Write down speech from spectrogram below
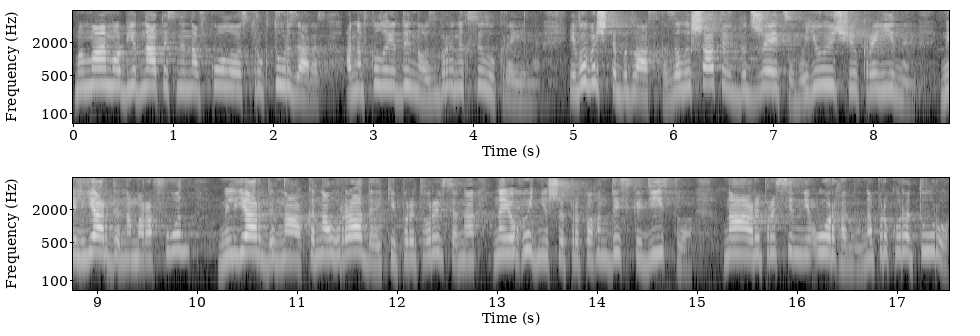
Ми маємо об'єднатися не навколо структур зараз, а навколо єдиного збройних сил України. І вибачте, будь ласка, залишати в бюджеті воюючої країни мільярди на марафон, мільярди на канал Рада, який перетворився на найогидніше пропагандистське дійство, на репресивні органи, на прокуратуру.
